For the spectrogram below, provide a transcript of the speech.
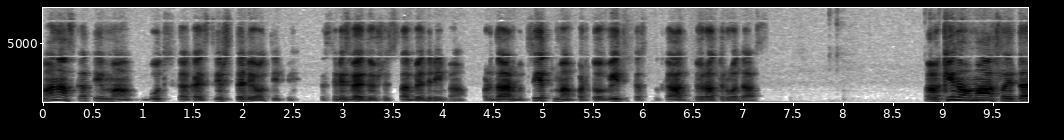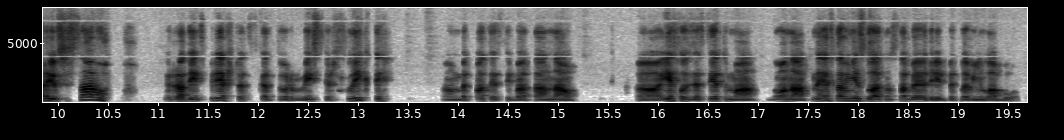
Manā skatījumā būtiskākais ir stereotipi, kas ir izveidojušies sabiedrībā, par darbu cietumā, par to vidi, kas kāda tur atrodas. Kino māksla ir darījusi savu, ir radīts priekšstats, ka tur viss ir slikti, bet patiesībā tā nav. Ieslodzīties cietumā nonāk nevis, lai viņi izolētu no sabiedrības, bet lai viņu labotu.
